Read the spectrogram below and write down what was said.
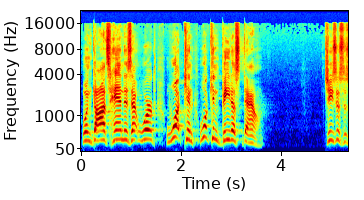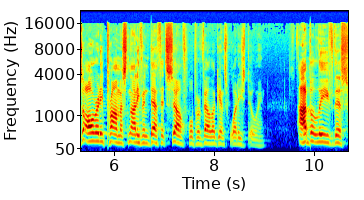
When God's hand is at work, what can, what can beat us down? Jesus has already promised not even death itself will prevail against what he's doing. I believe this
